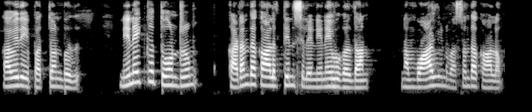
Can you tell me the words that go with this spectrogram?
கவிதை பத்தொன்பது. நினைக்க தோன்றும் கடந்த காலத்தின் சில நினைவுகள்தான். நம் வாழ்வின் வசந்த காலம்.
